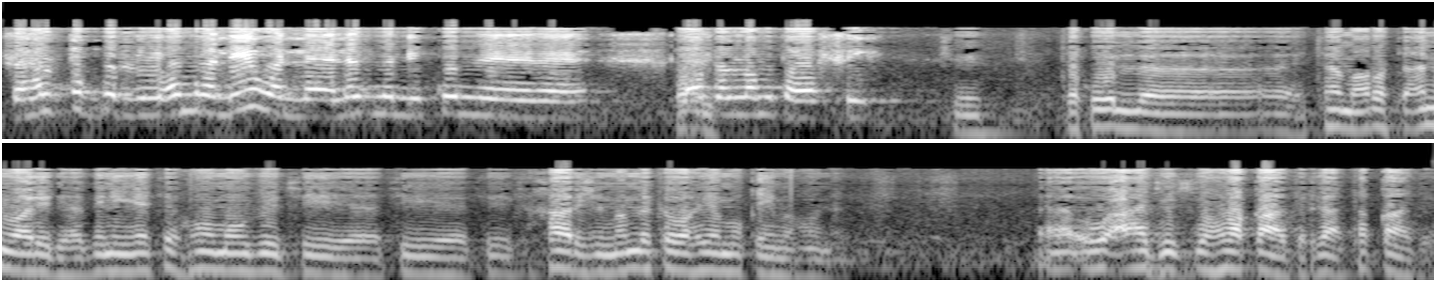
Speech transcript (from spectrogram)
فهل تقبل العمرة ليه ولا لازم يكون آه، والد الله متوفي؟ تقول آه، اعتمرت عن والدها بنيته هو موجود في في في خارج المملكة وهي مقيمة هنا. آه، وعاجز وهو قادر لا تقادر.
